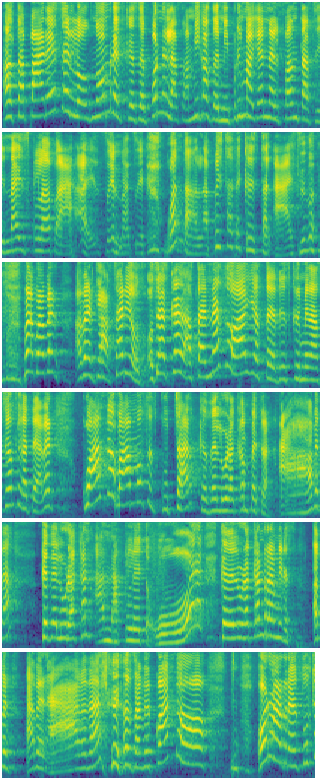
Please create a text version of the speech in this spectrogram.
Hasta parecen los nombres que se ponen las amigas de mi prima allá en el Fantasy Nice Club. Ay, escena así. Wanda, la pista de cristal. Ay, sí. Bueno, pero a ver, a ver, ya, serios. O sea, es que hasta en eso hay este, discriminación. Fíjate, a ver, ¿cuándo vamos a escuchar que del huracán Petra? Ah, ¿verdad? Que del huracán Anacleto. ¿Ahora? Que del huracán Ramírez. A ver, a ver, ah, ¿verdad? A ver, ¿cuándo? Ahora resulta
